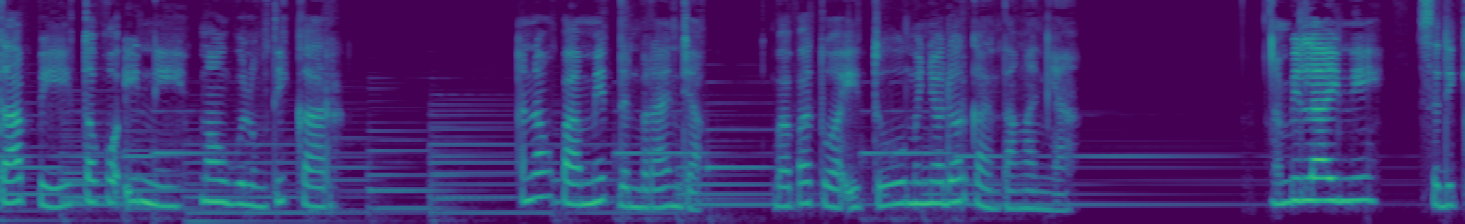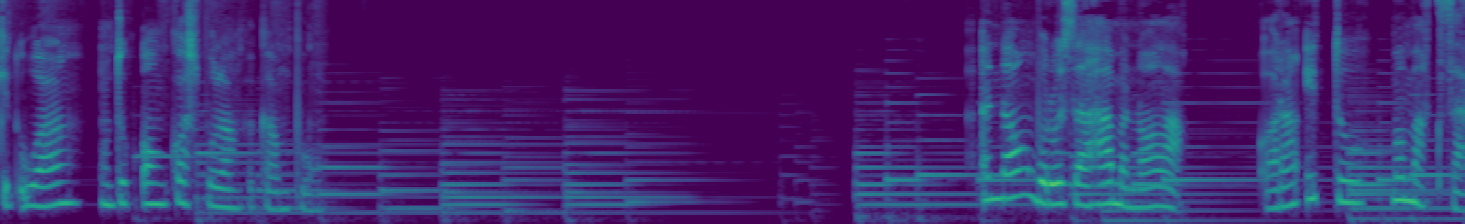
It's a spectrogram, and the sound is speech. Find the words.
Tapi toko ini mau gulung tikar. Enong pamit dan beranjak. Bapak tua itu menyodorkan tangannya. Ambillah ini sedikit uang untuk ongkos pulang ke kampung. Enong berusaha menolak. Orang itu memaksa.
